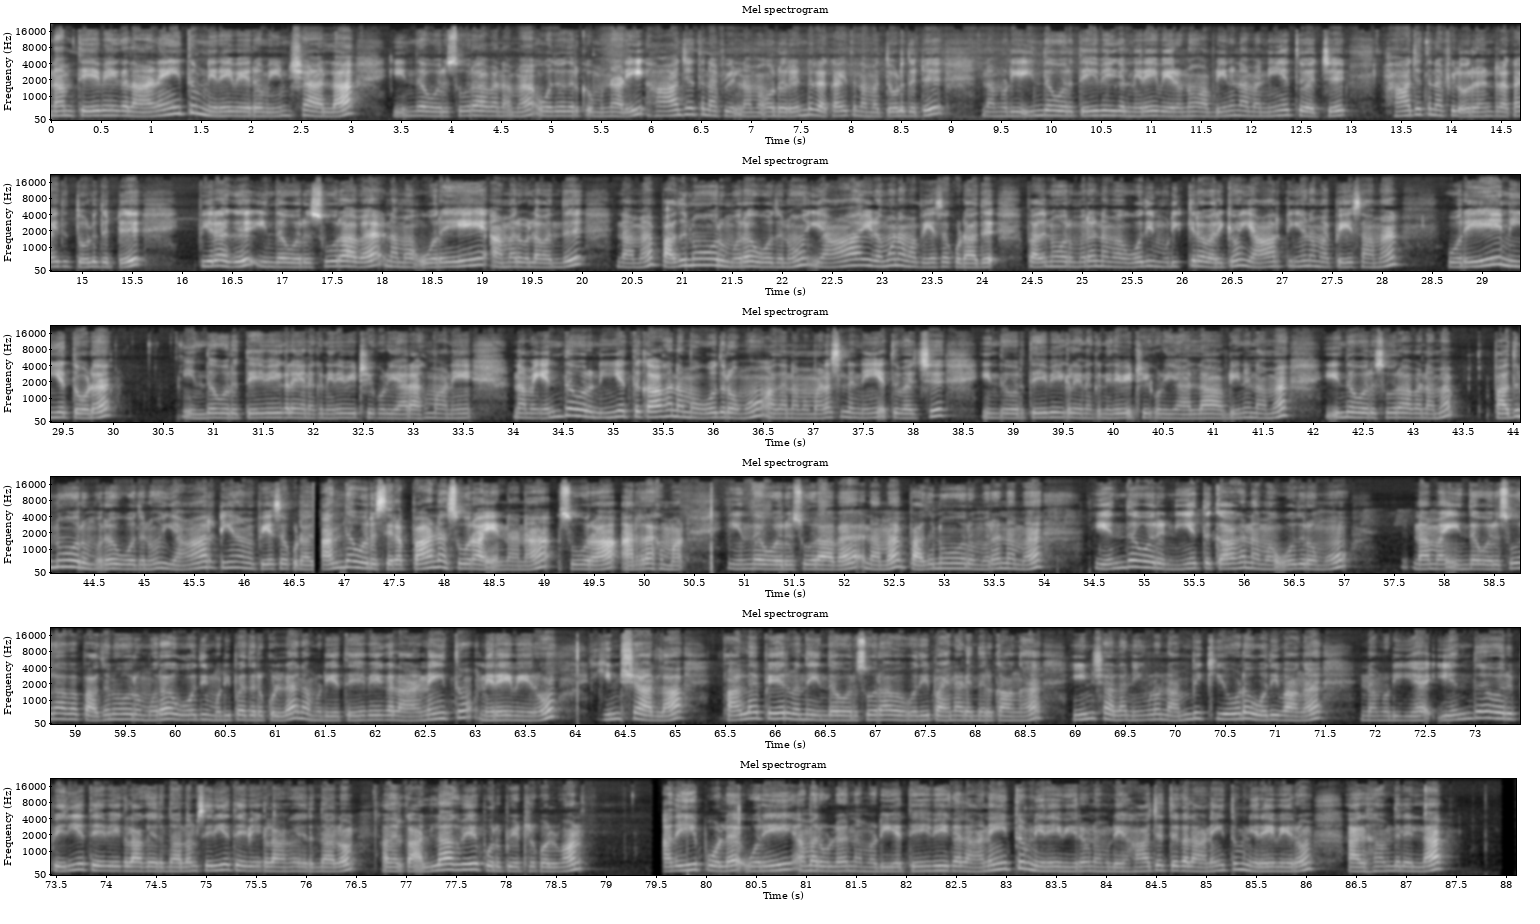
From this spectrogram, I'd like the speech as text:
நம் தேவைகள் அனைத்தும் நிறைவேறும் இன்ஷா அல்லா இந்த ஒரு சூறாவை நம்ம ஓதுவதற்கு முன்னாடி ஹாஜத் நஃபீல் நம்ம ஒரு ரெண்டு ரக்காயத்தை நம்ம தொழுதுட்டு நம்மளுடைய இந்த ஒரு தேவைகள் நிறைவேறணும் அப்படின்னு நம்ம நியத்து வச்சு ஹாஜத் நஃபீல் ஒரு ரெண்டு ரக்காயத்து தொழுதுட்டு பிறகு இந்த ஒரு சூறாவை நம்ம ஒரே அமர்வில் வந்து நம்ம பதினோரு முறை ஓதணும். யாரிடமும் நம்ம பேசக்கூடாது. பதினோரு முறை நம்ம ஓதி முடிக்கிற வரைக்கும் யார்கிட்டையும் நம்ம பேசாமல் ஒரே நீயத்தோட எந்த ஒரு தேவைகளை எனக்கு நிறைவேற்றக்கூடிய ரஹ்மானே நம்ம எந்த ஒரு நீயத்துக்காக நம்ம ஓதுகிறோமோ அதை நம்ம மனசில் நீயத்து வச்சு இந்த ஒரு தேவைகளை எனக்கு நிறைவேற்றக்கூடிய அல்லா அப்படின்னு நம்ம இந்த ஒரு சூறாவை நம்ம பதினோரு முறை ஓதணும். யார்கிட்டையும் நம்ம பேசக்கூடாது. அந்த ஒரு சிறப்பான சூறா என்னன்னா சூறா அர் ரஹ்மான் இந்த ஒரு சூறாவை நம்ம பதினோரு முறை நம்ம எந்த ஒரு நீயத்துக்காக நம்ம ஓதுகிறோமோ நம்ம இந்த ஒரு சூறாவை பதினோரு முறை ஓதி முடிப்பதற்குள்ளே நம்முடைய தேவைகள் அனைத்தும் நிறைவேறும். இன்ஷால்லா பல பேர் வந்து இந்த ஒரு சூறாவை ஓதி பயனடைந்திருக்காங்க. இன்ஷால்லா நீங்களும் நம்பிக்கையோடு ஓதிவாங்க நம்முடைய எந்த ஒரு பெரிய தேவைகளாக இருந்தாலும் சிறிய தேவைகளாக இருந்தாலும் அதற்கு அல்லாகவே பொறுப்பேற்றுக்கொள்வான் அதே போல் ஒரே அமர்வுள்ள நம்முடைய தேவைகள் அனைத்தும் நிறைவேறும். நம்முடைய ஹாஜத்துகள் அனைத்தும் நிறைவேறும். அலமதுல்லா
